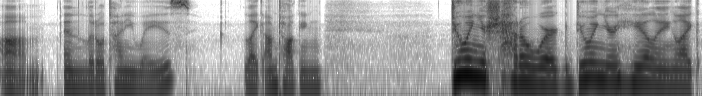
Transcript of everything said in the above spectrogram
um, in little tiny ways. Like I'm talking doing your shadow work, doing your healing, like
